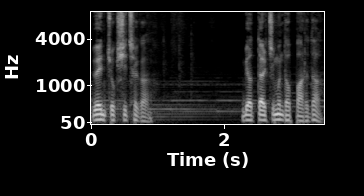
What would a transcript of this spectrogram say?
왼쪽 시체가 몇 달쯤은 더 빠르다.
